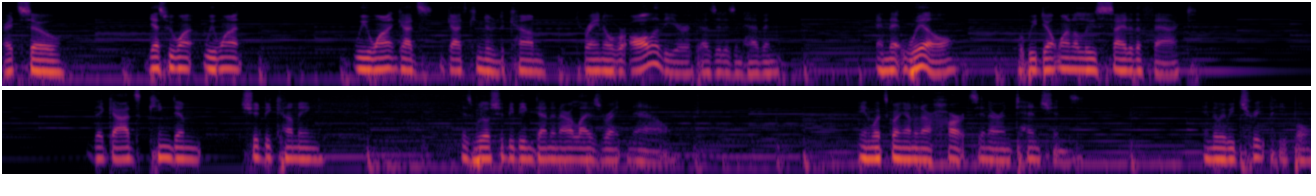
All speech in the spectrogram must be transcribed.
Right? So yes, we want we want we want God's God's kingdom to come to reign over all of the earth as it is in heaven, and that will, but we don't want to lose sight of the fact that God's kingdom should be coming, His will should be being done in our lives right now, in what's going on in our hearts, in our intentions, in the way we treat people,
